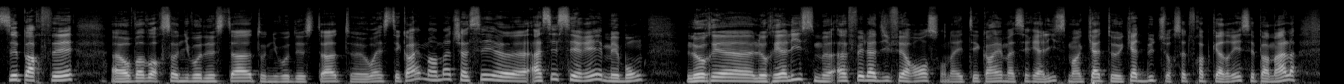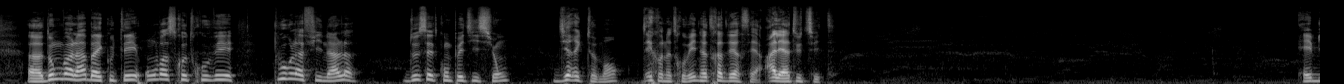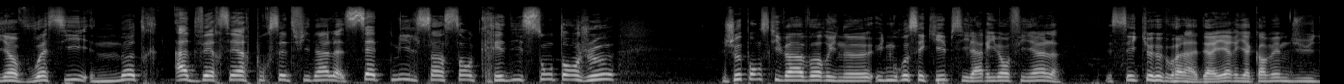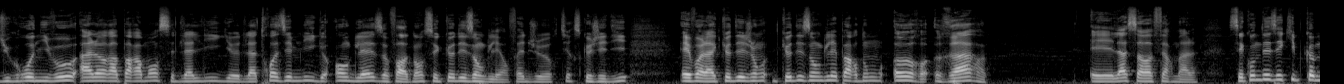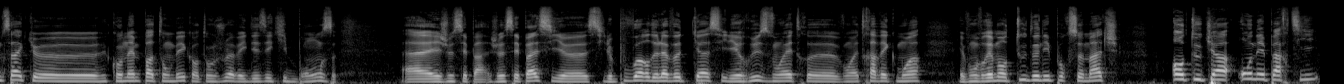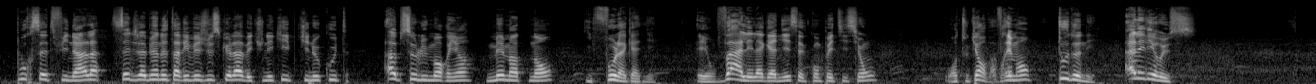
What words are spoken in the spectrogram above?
C'est parfait. Euh, on va voir ça au niveau des stats. Au niveau des stats, euh, ouais, c'était quand même un match assez, euh, serré, mais bon, le, réalisme a fait la différence. On a été quand même assez réaliste. 4, hein. 4, buts sur cette frappe cadrée, c'est pas mal. donc voilà, bah écoutez, on va se retrouver pour la finale de cette compétition directement dès qu'on a trouvé notre adversaire. Allez, à tout de suite. Eh bien voici notre adversaire pour cette finale. 7500 crédits sont en jeu. Je pense qu'il va avoir une, grosse équipe s'il arrive en finale. C'est que voilà, derrière il y a quand même du, gros niveau. Alors apparemment c'est de la ligue, de la troisième ligue anglaise. Enfin non, c'est que des anglais en fait, je retire ce que j'ai dit. Et voilà, que des, gens, que des anglais pardon, or rares. Et là, ça va faire mal. C'est contre des équipes comme ça que qu'on n'aime pas tomber quand on joue avec des équipes bronze. Euh, je sais pas, je sais pas si, euh, si le pouvoir de la vodka, si les Russes vont être, euh, vont être avec moi et vont vraiment tout donner pour ce match. En tout cas, on est parti pour cette finale. C'est déjà bien d'être arrivé jusque-là avec une équipe qui ne coûte absolument rien. Mais maintenant, il faut la gagner. Et on va aller la gagner cette compétition. Ou en tout cas, on va vraiment tout donner. Allez les Russes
